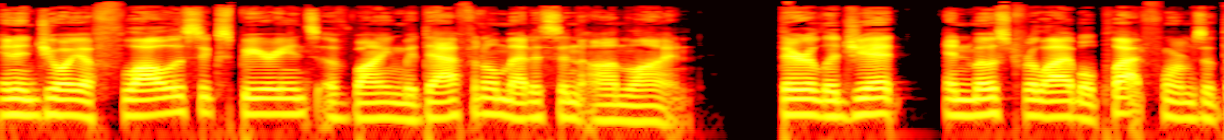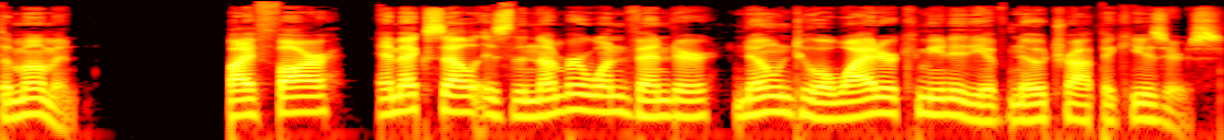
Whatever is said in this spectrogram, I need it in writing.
and enjoy a flawless experience of buying modafinil medicine online. They're legit and most reliable platforms at the moment. By far, MXL is the number one vendor known to a wider community of nootropic users.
